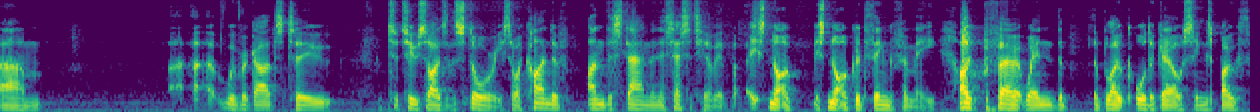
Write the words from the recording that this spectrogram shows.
um, uh, uh, with regards to to two sides of the story. So I kind of understand the necessity of it, but it's not a, it's not a good thing for me. I prefer it when the the bloke or the girl sings both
